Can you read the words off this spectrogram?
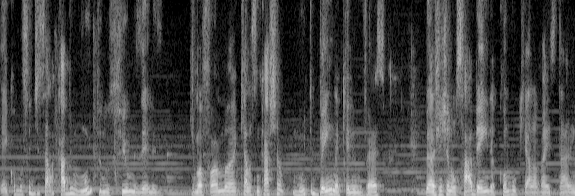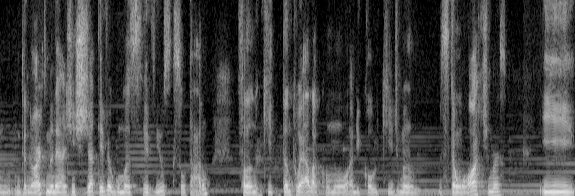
é como você disse, ela cabe muito nos filmes deles, de uma forma que ela se encaixa muito bem naquele universo. A gente não sabe ainda como que ela vai estar em, The Northman, né? A gente já teve algumas reviews que soltaram, falando que tanto ela como a Nicole Kidman estão ótimas. E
